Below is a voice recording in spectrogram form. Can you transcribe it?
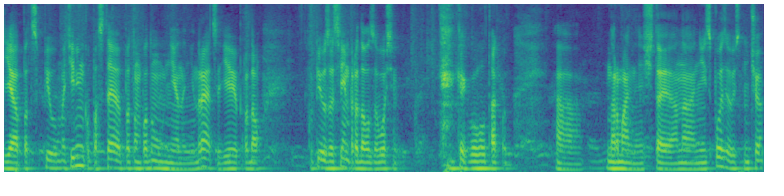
я подцепил материнку, поставил, потом подумал, мне она не нравится, я ее продал. Купил за 7, продал за 8. как бы вот так вот. А, нормально, я считаю, она не использовалась, ничего.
